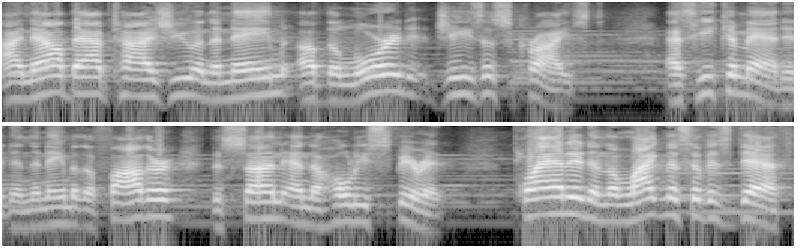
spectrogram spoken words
I now baptize you in the name of the Lord Jesus Christ, as He commanded, in the name of the Father, the Son, and the Holy Spirit, planted in the likeness of His death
